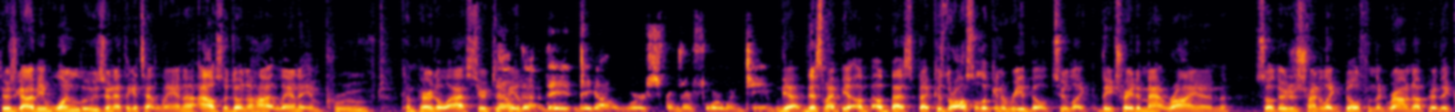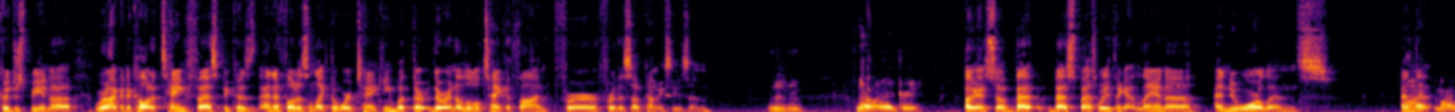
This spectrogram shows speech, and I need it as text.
There's got to be one loser, and I think it's Atlanta. I also don't know how Atlanta improved compared to last year to No, be. that, they they got worse from their four win team. Yeah, this might be a, a best bet because they're also looking to rebuild too. Like they traded Matt Ryan, so they're just trying to like build from the ground up here. They could just be in a. We're not going to call it a tank fest because the NFL doesn't like the word tanking, but they're they're in a little tankathon for for this upcoming season. hmm No, I agree. Okay, so be, best bets. What do you think? Atlanta and New Orleans, and my, the, my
